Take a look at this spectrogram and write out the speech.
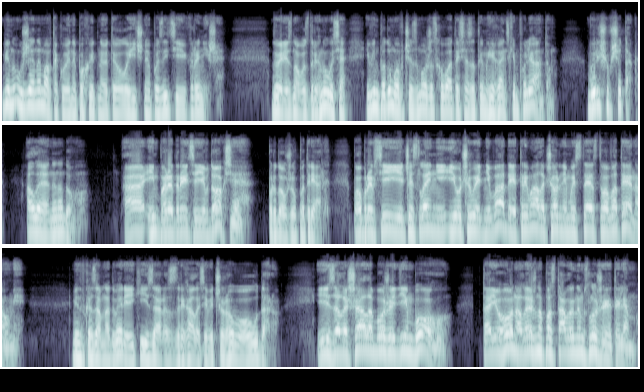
він уже не мав такої непохитної теологічної позиції, як раніше. Двері знову здригнулися, і він подумав, чи зможе сховатися за тим гігантським фоліантом. Вирішив, що так, але ненадовго. А імператриця Євдоксія, продовжив патріарх, попри всі її численні і очевидні вади, тримала чорні мистецтва в Атенаумі. Він вказав на двері, які й зараз здригалися від чергового удару. І залишала Божий дім Богу та його належно поставленим служителям,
